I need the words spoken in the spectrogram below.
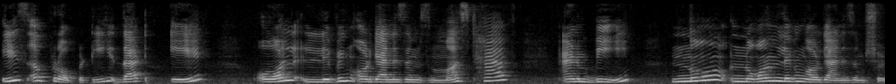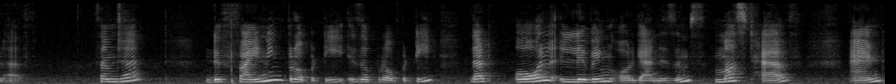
is a property that A, all living organisms must have and B, no non-living organism should have. Samjha? Defining property is a property that all living organisms must have and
